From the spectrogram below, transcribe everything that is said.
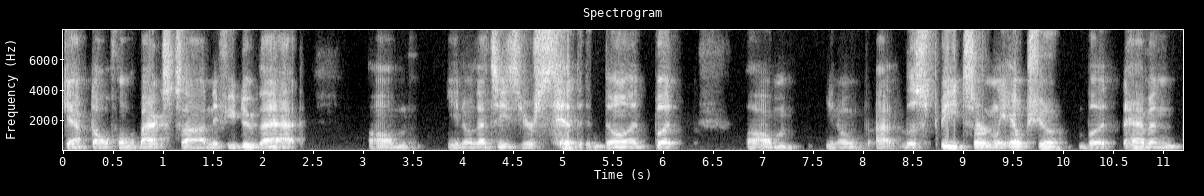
gapped off on the backside. And if you do that, um, you know, that's easier said than done. But um, you know, I, the speed certainly helps you, but having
